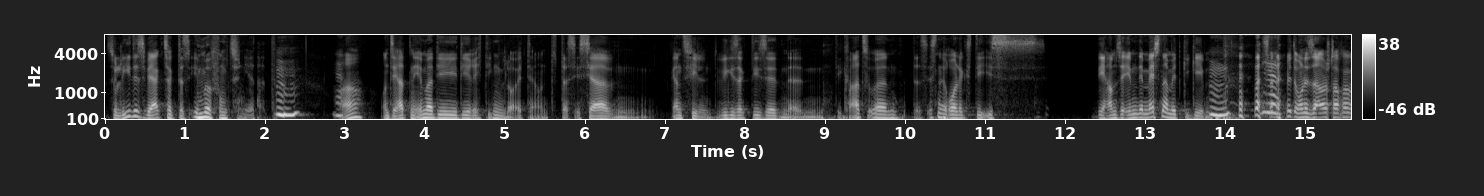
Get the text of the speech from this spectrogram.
solides Werkzeug, das immer funktioniert hat. ja. Und sie hatten immer die, die richtigen Leute. Und das ist ja ganz viel. Wie gesagt, diese, äh, die Quarzuhren, das ist eine Rolex, die ist, die haben sie eben dem Messner mitgegeben, dass Ja. er damit ohne Sauerstoff auf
